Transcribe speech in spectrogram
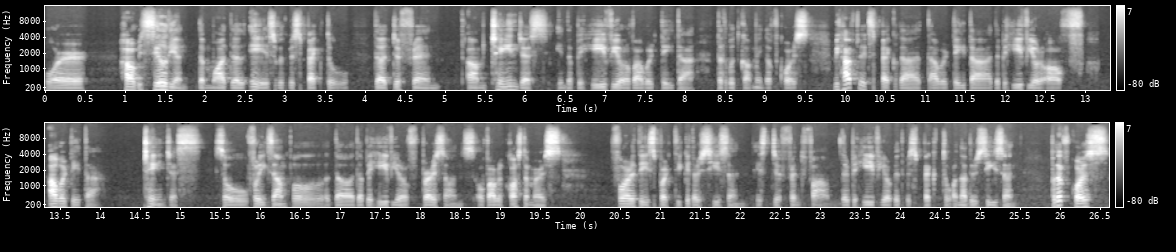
or how resilient the model is with respect to the different um, changes in the behavior of our data that would come in. Of course, we have to expect that our data, the behavior of our data changes. So, for example, the, the behavior of persons, of our customers for this particular season is different from their behavior with respect to another season. But of course,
